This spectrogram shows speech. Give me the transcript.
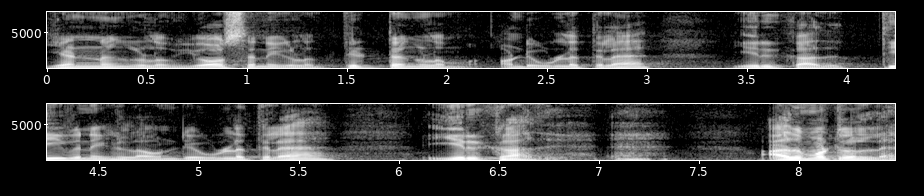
எண்ணங்களும் யோசனைகளும் திட்டங்களும் அவனுடைய உள்ளத்தில் இருக்காது. தீவினைகள் அவனுடைய உள்ளத்தில் இருக்காது. அது மட்டும் இல்லை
